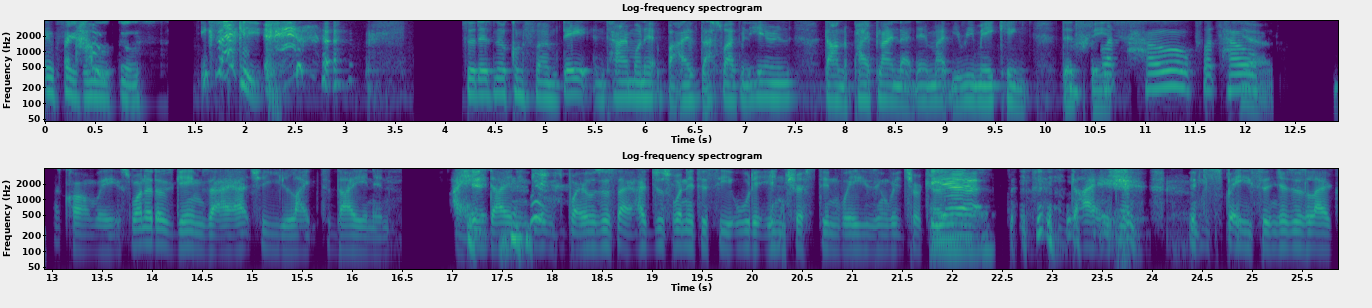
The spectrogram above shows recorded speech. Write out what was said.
I'm afraid of How- no ghost. exactly. so there's no confirmed date and time on it, but I've, that's what I've been hearing down the pipeline that they might be remaking Dead Space. Let's hope. Let's hope. Yeah. I can't wait. It's one of those games that I actually liked dying in. I hate dying in games, but it was just like I just wanted to see all the interesting ways in which your Yeah. characters died in space, and you're just like,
